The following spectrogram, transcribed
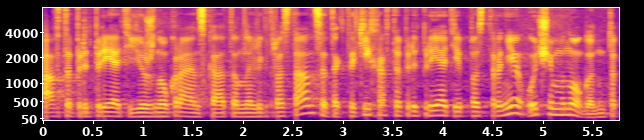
автопредприятие Южноукраинская атомная электростанция, так таких автопредприятий по стране очень много. Ну так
